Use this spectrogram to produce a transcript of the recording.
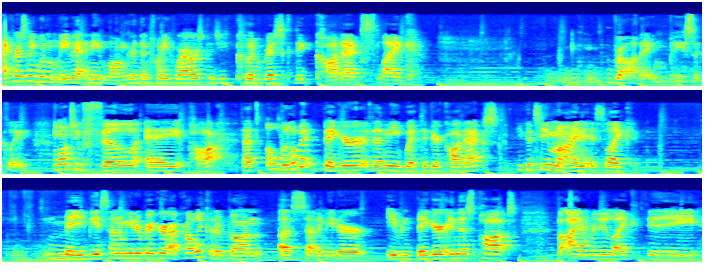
I personally wouldn't leave it any longer than 24 hours because you could risk the Caudex like rotting basically. You want to fill a pot that's a little bit bigger than the width of your Caudex. You can see mine, it's like maybe a centimeter bigger. I probably could have gone a centimeter even bigger in this pot, but I really like the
